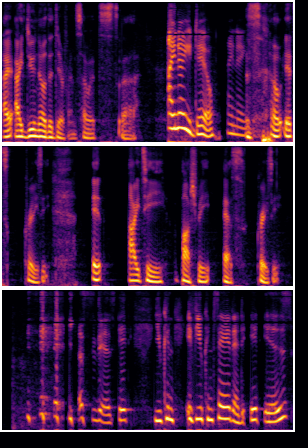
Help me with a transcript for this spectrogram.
I I do know the difference, so it's. uh I know you do. I know you do. so it's crazy. It it apostrophe s crazy. yes, it is. It you can if you can say it and it is.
